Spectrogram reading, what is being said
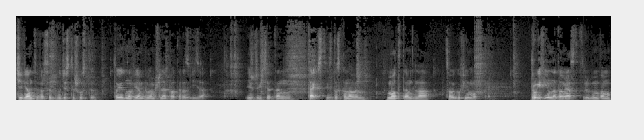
9, werset 26. To jedno wiem, byłem ślepy, a teraz widzę. I rzeczywiście ten tekst jest doskonałym mottem dla całego filmu. Drugi film natomiast, który bym Wam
